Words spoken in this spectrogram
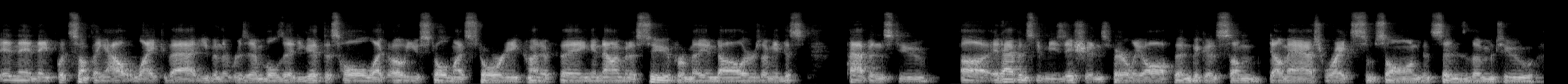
and then they put something out like that, even that resembles it. You get this whole like, oh, you stole my story kind of thing, and now I'm going to sue you for a million dollars. I mean, this happens to uh, it happens to musicians fairly often because some dumbass writes some songs and sends them to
